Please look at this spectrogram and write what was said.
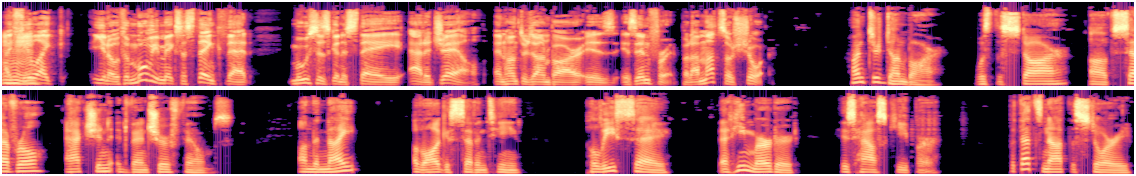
I Mhm. feel like you know the movie makes us think that Moose is going to stay out of jail and Hunter Dunbar is is in for it, but I'm not so sure. Hunter Dunbar was the star of several action adventure films. On the night of August 17th, police say that he murdered his housekeeper. But that's not the story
